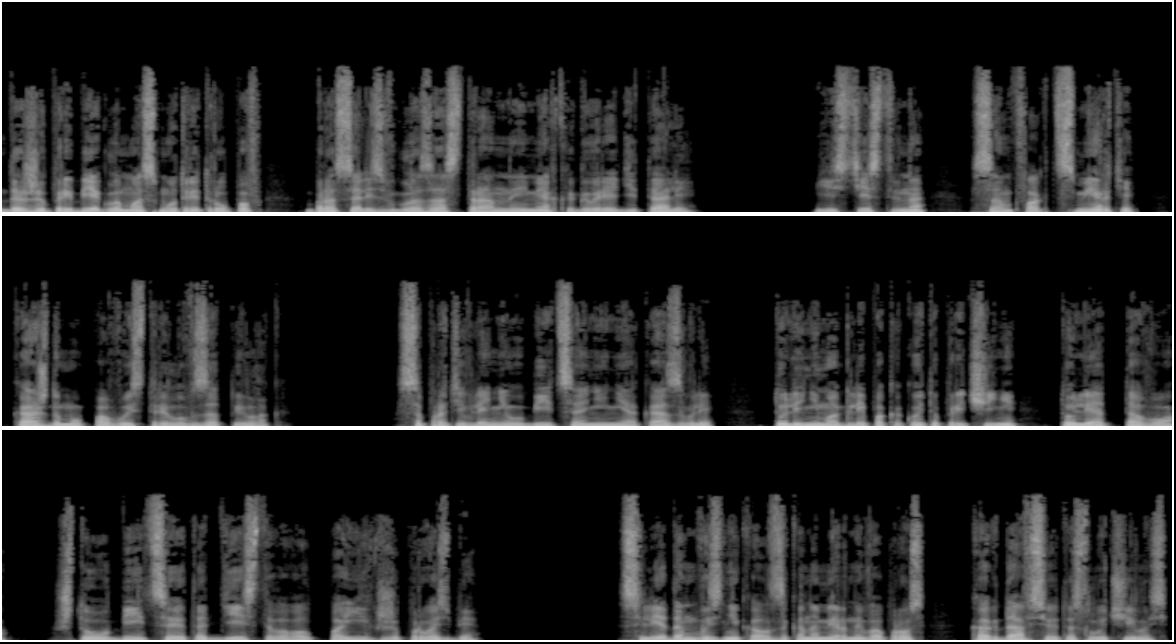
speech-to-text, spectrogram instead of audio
Даже при беглом осмотре трупов бросались в глаза странные, мягко говоря, детали. Естественно, сам факт смерти, каждому по выстрелу в затылок. Сопротивления убийцы они не оказывали, то ли не могли по какой-то причине, то ли от того, что убийца этот действовал по их же просьбе. Следом возникал закономерный вопрос, когда все это случилось,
